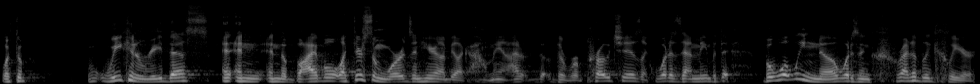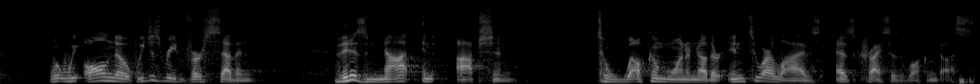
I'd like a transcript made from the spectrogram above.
Look, the, we can read this and, and, and, the Bible, like there's some words in here, I'd be like, oh man, I, the, the, reproaches, like what does that mean? But, the, but what we know, what is incredibly clear, what we all know, if we just read verse 7, that is not an option to welcome one another into our lives as Christ has welcomed us.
